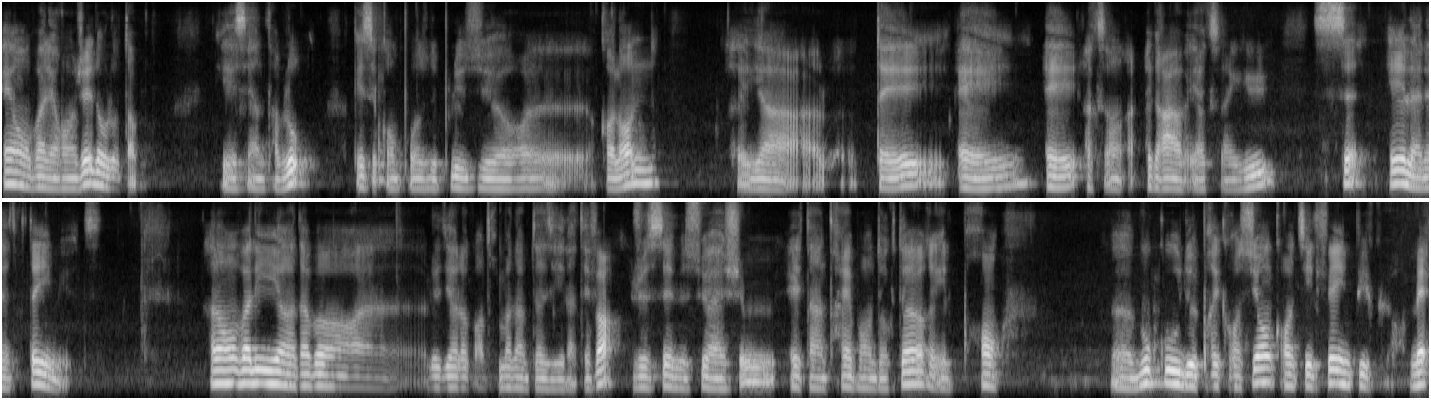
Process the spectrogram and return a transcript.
et on va les ranger dans le tableau. Et c'est un tableau qui se compose de plusieurs euh, colonnes. Il y a T, E, E, accent grave et accent aigu, C et la lettre T muette. Alors, on va lire d'abord euh, le dialogue entre Madame Tazi et Latifa. Je sais, Monsieur Hachim est un très bon docteur il prend euh, beaucoup de précautions quand il fait une piqûre. Mais,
